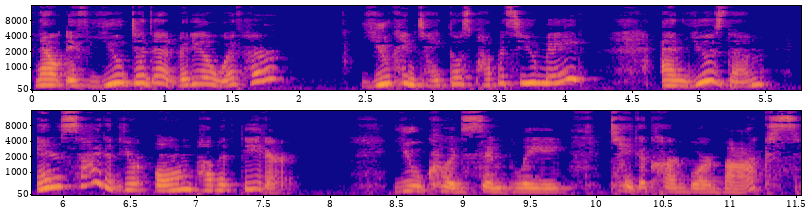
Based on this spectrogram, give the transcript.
Now, if you did that video with her, you can take those puppets you made and use them inside of your own puppet theater. You could simply take a cardboard box,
